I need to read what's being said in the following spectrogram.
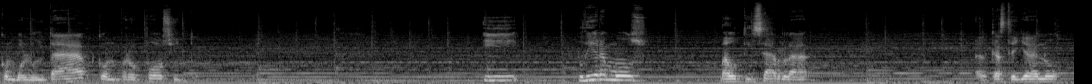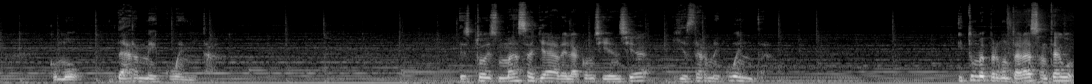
con voluntad, con propósito. Y pudiéramos bautizarla al castellano como darme cuenta. Esto es más allá de la conciencia y es darme cuenta. Y tú me preguntarás, Santiago,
